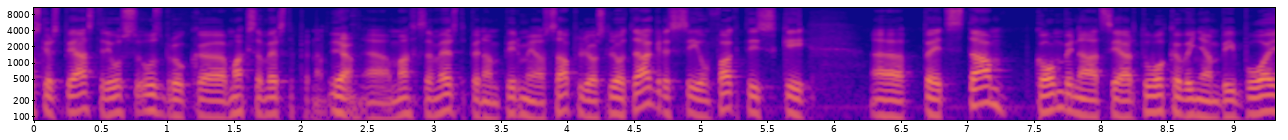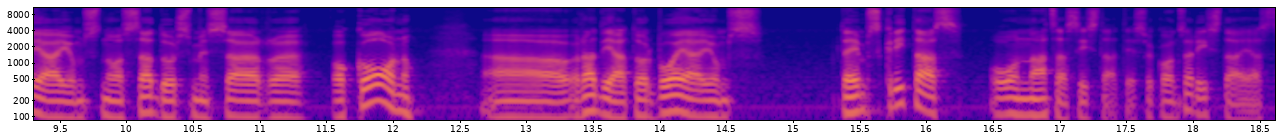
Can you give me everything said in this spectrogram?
Oskars Piastri uz, uzbruka Maksam Verstapenam. Jā. Uh, Maksam Verstapenam pirmajos apļos ļoti agresīvi un faktiski uh, pēc tam kombinācijā ar to, ka viņam bija bojājums no sadursmes ar uh, Okonu, uh, radiatoru bojājums, temps kritās. Un nācās izstāties. Okons arī izstājās.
